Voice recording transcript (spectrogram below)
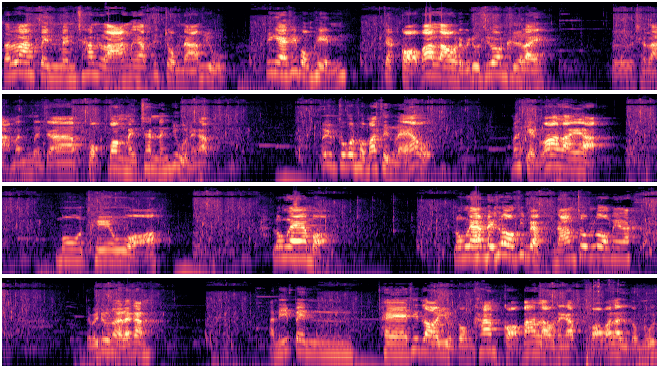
ด้านล่างเป็นแมนชั่นล้างนะครับ ที่จมน้ำอยู่นี่ไงที่ผมเห็นจากเกาะบ้านเราเดี๋ยวไปดูซิว่ามันคืออะไรเออฉลามมันเหมือนจะปกป้องแมนชั่นนั้นอยู่นะครับเฮ้ยทุกคนผมมาถึงแล้ว มันเขียนว่าอะไรอะโมเทลเหรอ โรงแรมเหรอ โรงแรมในโลกที่แบบน้ำท่วมโลกเนี่ยนะ เดี๋ยวไปดูหน่อยแล้วกัน อันนี้เป็นแพที่ลอยอยู่ตรงข้ามเกาะบ้านเรานะครับ เกาะบ้านเราอยู่ตรงนู้น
